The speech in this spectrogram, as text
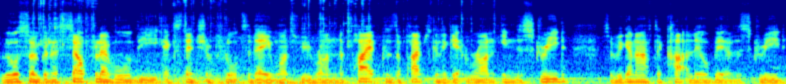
We're also going to self-level the extension floor today once we run the pipe because the pipe's going to get run in the screed. So we're going to have to cut a little bit of the screed,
